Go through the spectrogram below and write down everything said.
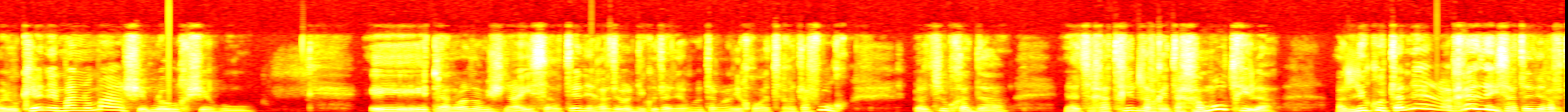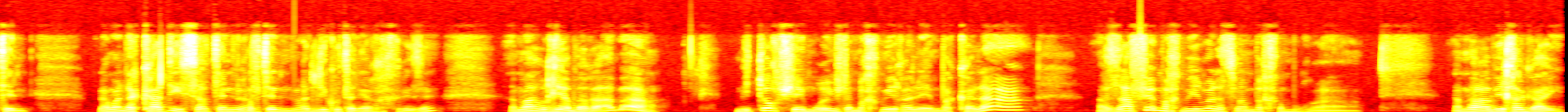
אבל הוא כן נאמן לומר שהם לא הוכשרו. אה, את למד במשנה, יסרטני, רבתם להדליק אותה, נאמרת לכאורה צריך להיות הפוך, לא צריך חדה, אלא צריך להתחיל דווקא את החמור תחילה, הדליקו את הנר, אחרי זה יסרטן ורבתן. למה נקט יסרטן ורבתן והדליקו את הנר אחרי זה? אמר רבי אבא רבא, מתוך שהם רואים שאתה מחמיר עליהם בקלה, אז אף הם מחמירים על עצמם בחמורה. אמר רבי חגי,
